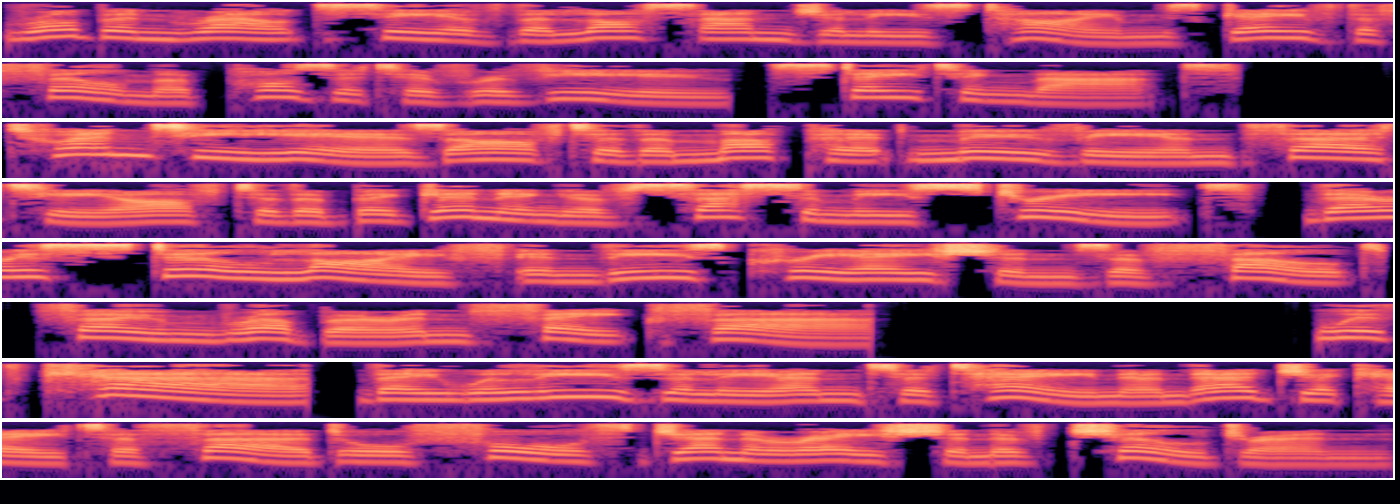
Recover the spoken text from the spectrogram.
Robin Rauzi of the Los Angeles Times gave the film a positive review, stating that, Twenty years after the Muppet movie and thirty after the beginning of Sesame Street, there is still life in these creations of felt, foam rubber and fake fur. With care, they will easily entertain and educate a third or fourth generation of children.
